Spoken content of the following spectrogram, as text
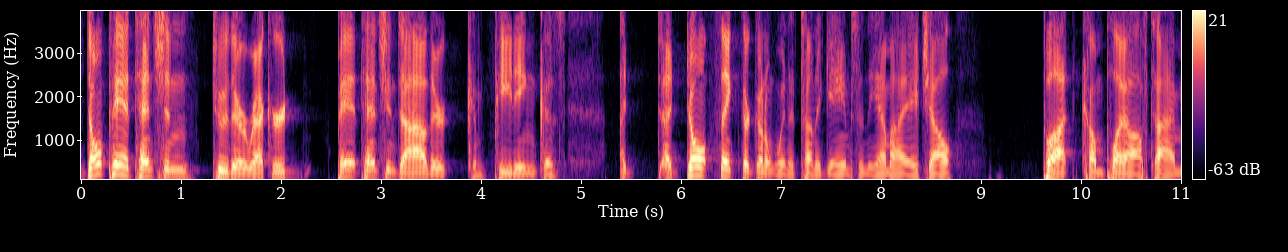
don't pay attention to their record. Pay attention to how they're competing because I I don't think they're going to win a ton of games in the MIHL. But come playoff time,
